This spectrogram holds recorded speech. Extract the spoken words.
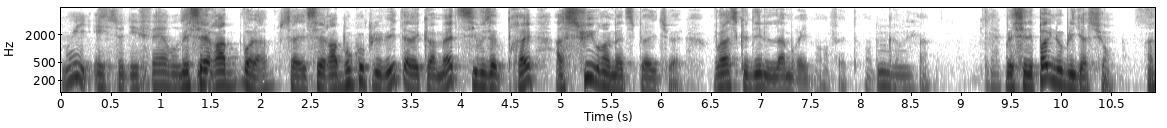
Oui, et se défaire aussi. Mais ça ira, voilà, ça, ira beaucoup plus vite avec un maître si vous êtes prêt à suivre un maître spirituel. Voilà ce que dit l'Amrim, en fait. Mmh. Hein. Mais ce n'est pas une obligation. Hein.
